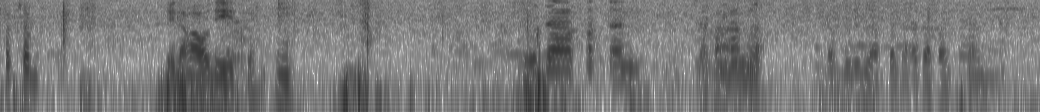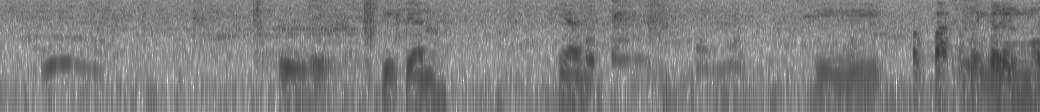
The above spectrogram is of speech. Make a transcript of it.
Dapat sa... Ilang ako dito. Hmm. So dapat ano, sa ano, Sa bilog dapat nakatapat yan. hindi. Dito yan. Yan. I, pagpasok mo, iganon mo.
